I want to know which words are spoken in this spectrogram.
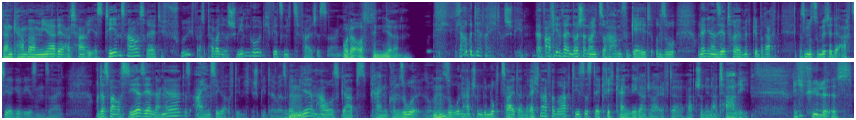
Dann kam bei mir der Atari ST ins Haus, relativ früh. Ich weiß, Papa hat ihn aus Schweden geholt. Ich will jetzt nichts Falsches sagen. Oder aus den Niederlanden. Ich glaube, der war echt aus Schweden. Er war auf jeden Fall in Deutschland noch nicht zu haben für Geld und so. Und er hat ihn dann sehr teuer mitgebracht. Das muss so Mitte der 80er gewesen sein. Und das war auch sehr, sehr lange das Einzige, auf dem ich gespielt habe. Also bei mir im Haus gab es keine Konsolen. So, Der Sohn hat schon genug Zeit am Rechner verbracht, hieß es, der kriegt keinen Mega Drive, der hat schon den Atari. Ich fühle es.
